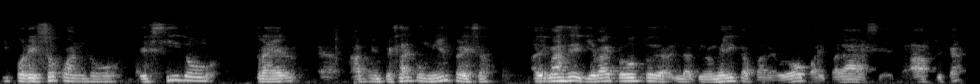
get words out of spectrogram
y por eso cuando decido traer, a, empezar con mi empresa, además de llevar productos de Latinoamérica para Europa y para Asia y para África,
